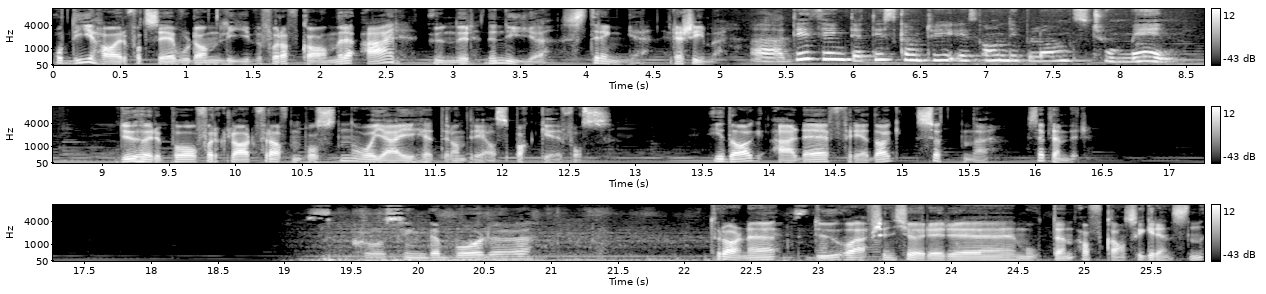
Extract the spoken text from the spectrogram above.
Og de har fått se hvordan livet for afghanere er under det nye, strenge regimet. Uh, they think that this country is only belongs to men. Du hører på Forklart fra Aftenposten, og jeg heter Andreas Bakke Foss. I dag er det fredag 17. september. Crossing. Tor Arne, du og Afshin kjører eh, mot den afghanske grensen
